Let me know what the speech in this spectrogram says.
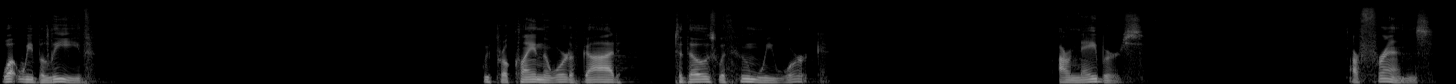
what we believe. We proclaim the Word of God to those with whom we work, our neighbors, our friends.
